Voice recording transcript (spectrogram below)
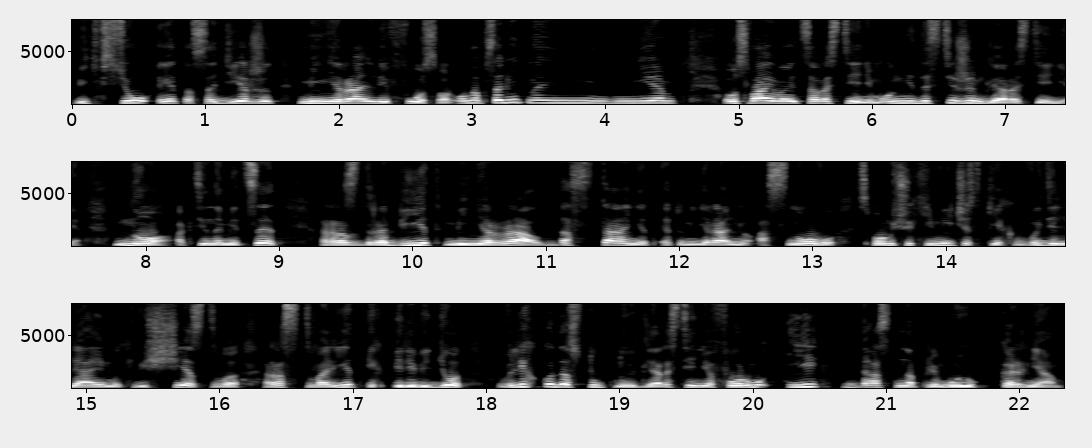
Ведь все это содержит минеральный фосфор. Он абсолютно не усваивается растением, он недостижим для растения. Но актиномицет раздробит минерал, достанет эту минеральную основу с помощью химических выделяемых веществ, растворит их, переведет в легкодоступную для растения форму и даст напрямую корням.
